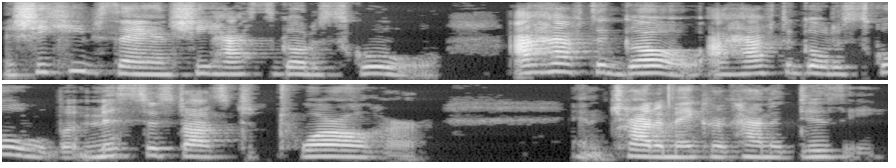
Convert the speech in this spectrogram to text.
And she keeps saying she has to go to school. I have to go. I have to go to school. But Mister starts to twirl her and try to make her kind of dizzy.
